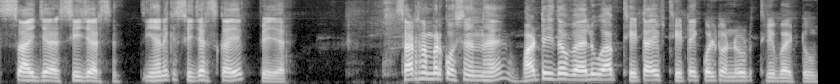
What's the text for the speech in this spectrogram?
साइजर सीजर्स, यानी कि सीजर्स का एक पेयर। साठ नंबर क्वेश्चन है what is the value of theta if theta equal to under three by two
